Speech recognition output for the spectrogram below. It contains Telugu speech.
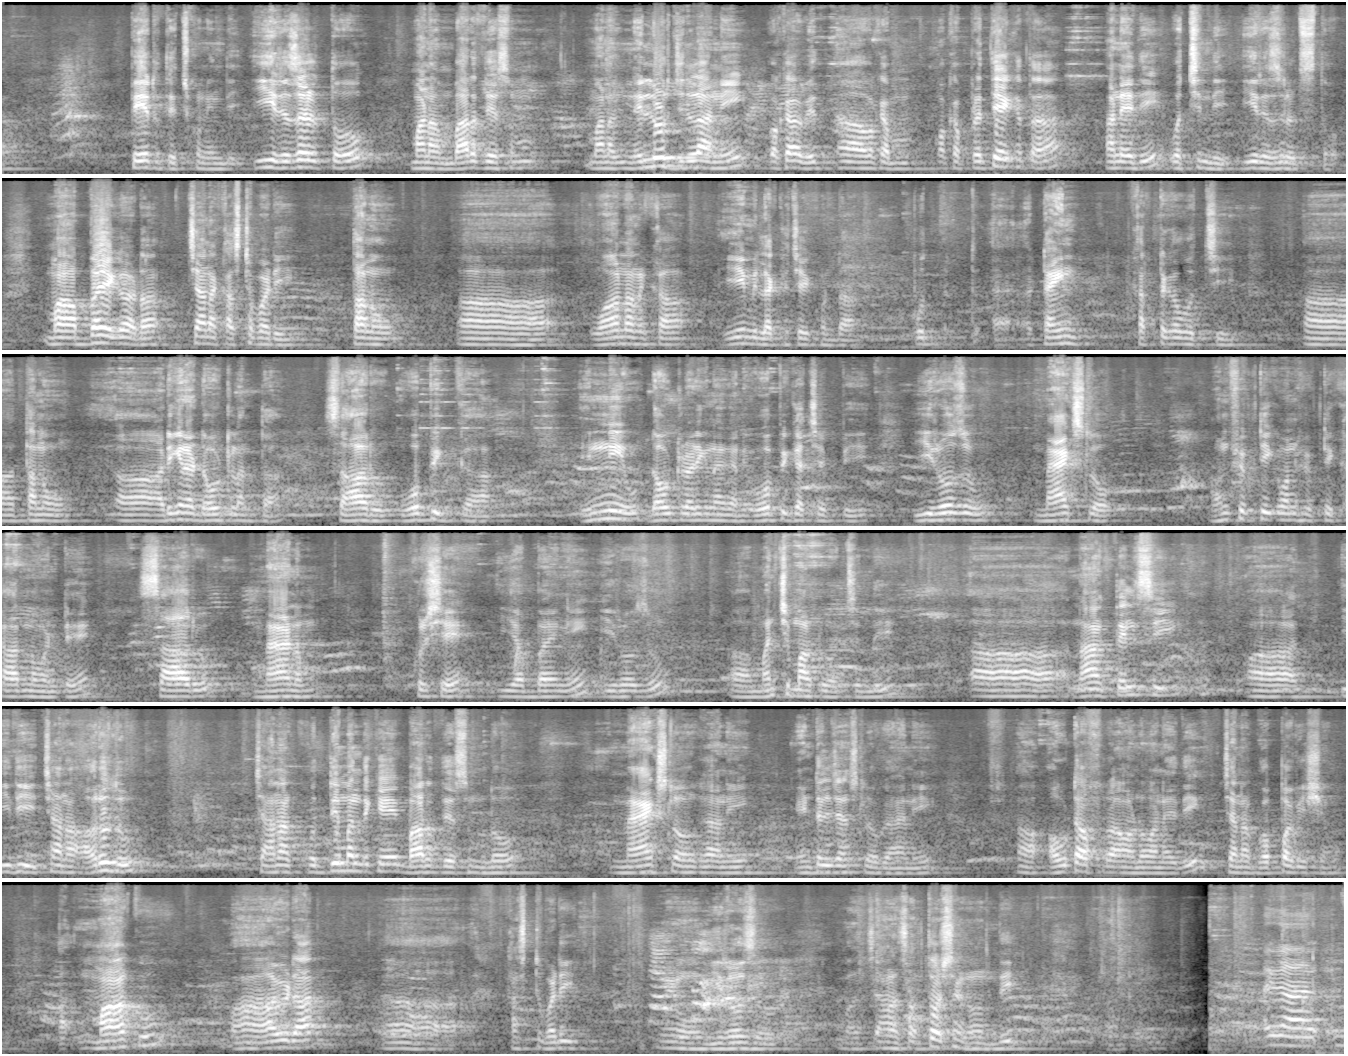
పేరు తెచ్చుకునింది. ఈ రిజల్ట్తో మన భారతదేశం మన నెల్లూరు జిల్లాని ఒక వి- ఒక ఒక ప్రత్యేకత అనేది వచ్చింది ఈ రిజల్ట్స్తో మా అబ్బాయి గాడ చాలా కష్టపడి తను వాననక ఏమి లెక్క చేయకుండా టైం కరెక్ట్గా వచ్చి తను అడిగిన డౌట్లంతా సారు ఓపిక్గా ఎన్ని డౌట్లు అడిగినా కానీ ఓపిక్గా చెప్పి ఈరోజు మ్యాథ్స్లో వన్ ఫిఫ్టీకి వన్ ఫిఫ్టీ కారణం అంటే సారు మేడం కృషే ఈ అబ్బాయిని ఈరోజు మంచి మార్కులు వచ్చింది. నాకు తెలిసి ఇది చాలా అరుదు. చాలా కొద్ది మందికే భారతదేశంలో మ్యాథ్స్లో కానీ ఇంటెలిజెన్స్లో కానీ అవుట్ ఆఫ్ రావడం అనేది చాలా గొప్ప విషయం. మాకు మా ఆవిడ కష్టపడి మేము ఈరోజు చాలా సంతోషంగా ఉంది.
